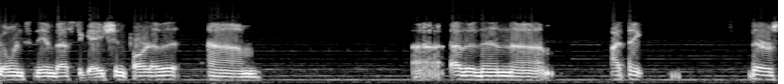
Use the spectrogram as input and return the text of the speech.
go into the investigation part of it. Um, other than, um, I think there's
